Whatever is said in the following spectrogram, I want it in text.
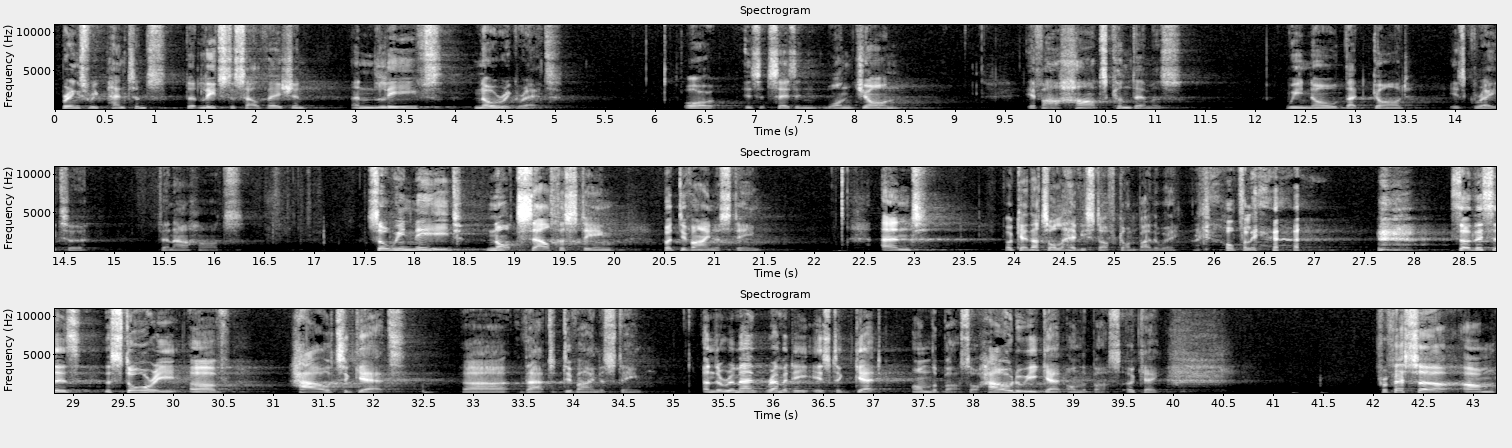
brings repentance that leads to salvation and leaves no regret. Or, as it says in 1 John, if our hearts condemn us, we know that God is greater than our hearts. So we need not self esteem, but divine esteem. And, okay, that's all the heavy stuff gone, by the way, hopefully. so this is the story of how to get uh, that divine esteem. And the rem- remedy is to get on the bus. Or how do we get on the bus? Okay. Professor um,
